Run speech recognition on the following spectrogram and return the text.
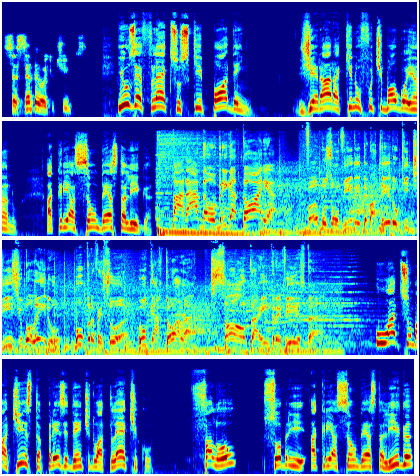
68 times. E os reflexos que podem gerar aqui no futebol goiano a criação desta liga? Parada obrigatória. Vamos ouvir e debater o que disse o boleiro, o professor, o Cartola. Solta a entrevista. O Adson Batista, presidente do Atlético, falou sobre a criação desta liga.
